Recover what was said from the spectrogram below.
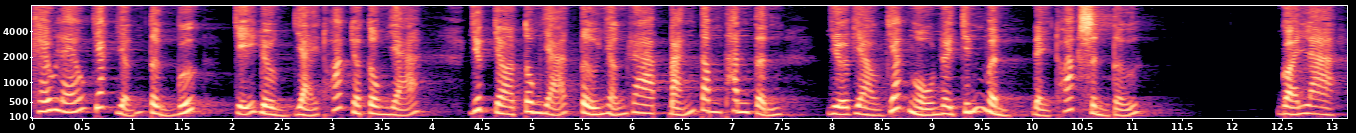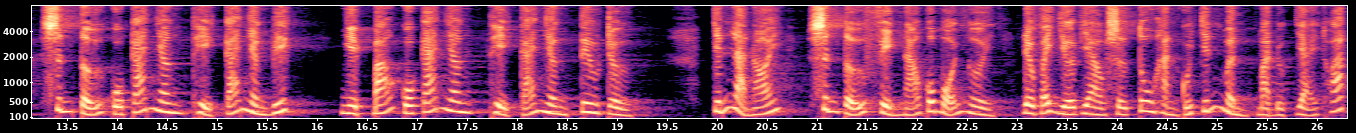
khéo léo dắt dẫn từng bước, chỉ đường giải thoát cho tôn giả, giúp cho tôn giả tự nhận ra bản tâm thanh tịnh, dựa vào giác ngộ nơi chính mình để thoát sinh tử. Gọi là sinh tử của cá nhân thì cá nhân biết, nghiệp báo của cá nhân thì cá nhân tiêu trừ. Chính là nói, sinh tử phiền não của mỗi người đều phải dựa vào sự tu hành của chính mình mà được giải thoát.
